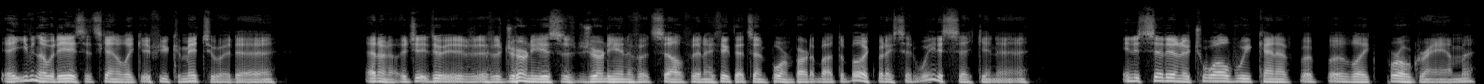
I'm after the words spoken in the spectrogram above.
even though it is. It's kind of like if you commit to it I don't know. It, it, it, the journey is a journey in of itself, and I think that's an important part about the book. But I said, wait a second, uh, and it's set in a twelve week kind of uh, uh, like program,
